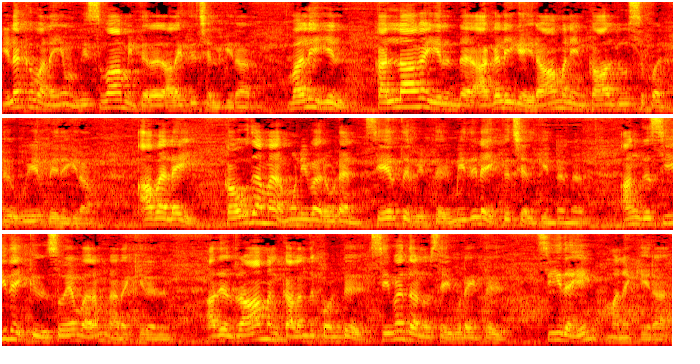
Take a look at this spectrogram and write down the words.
இலக்குவனையும் விஸ்வாமித்திரர் அழைத்துச் செல்கிறார். வழியில் கல்லாக இருந்த அகலிகை ராமனின் கால் தூசுப்பட்டு உயிர் பெறுகிறான். அவளை கௌதம முனிவருடன் சேர்த்துவிட்டு மிதிலைக்கு செல்கின்றனர். அங்கு சீதைக்கு சுயம்பரம் நடக்கிறது. அதில் ராமன் கலந்து கொண்டு சிவதனுசை உடைத்து சீதையை மணக்கிறார்.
